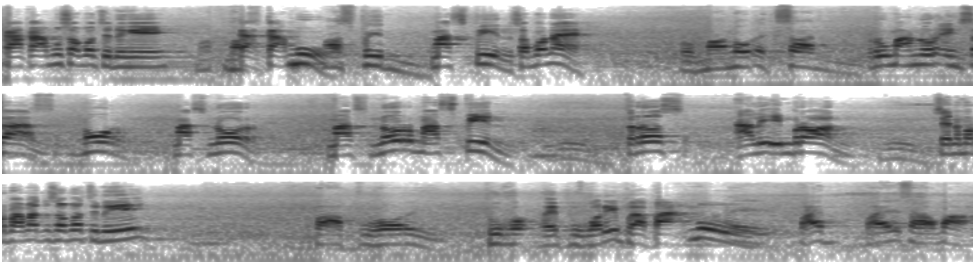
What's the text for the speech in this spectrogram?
Kakakmu sapa jenenge? Mas- Kakakmu. Mas Pin. Mas Pin. Sapa neh? Manur Iksan. Rumah Nur Ihsan. Nur. Mas Nur. Mas Nur, Mas Pin. Terus Ali Imron. Saya nomor papat itu sapa jenenge? Pak Buhori. Bu eh Bukhari bapakmu. Pak Pak sawah.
